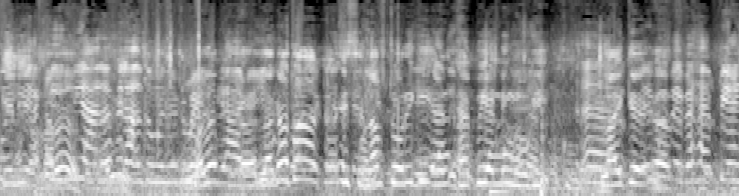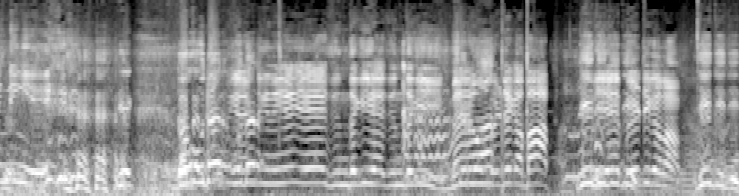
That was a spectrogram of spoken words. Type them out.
के लिए फ़िलहाल तो मुझे मतलब लगा था इस लव स्टोरी की हैप्पी एंडिंग होगी। लाइक हैप्पी एंडिंग ये। तो उधर उधर नहीं है ये ज़िंदगी है ज़िंदगी। मैं बेटे का बाप। जी जी जी बेटी का बाप। जी जी जी।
